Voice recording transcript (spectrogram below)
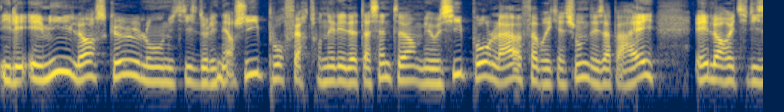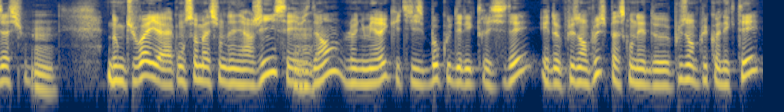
Il est émis lorsque l'on utilise de l'énergie pour faire tourner les data centers, mais aussi pour la fabrication des appareils et leur utilisation. Mhm. Donc tu vois, il y a la consommation d'énergie, c'est Mhm. évident. Le numérique utilise beaucoup d'électricité, et de plus en plus parce qu'on est de plus en plus connecté.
